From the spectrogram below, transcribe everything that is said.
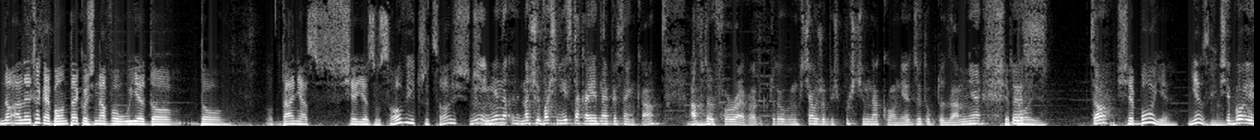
No ale czekaj, bo on to jakoś nawołuje do, do oddania się Jezusowi, czy coś? Nie, czy... nie, na, znaczy właśnie jest taka jedna piosenka, Mhm. After Forever, którą bym chciał, żebyś puścił na koniec, zrób to dla mnie. Się To boję. jest, Co? Się boję, nie znam. Się boję.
